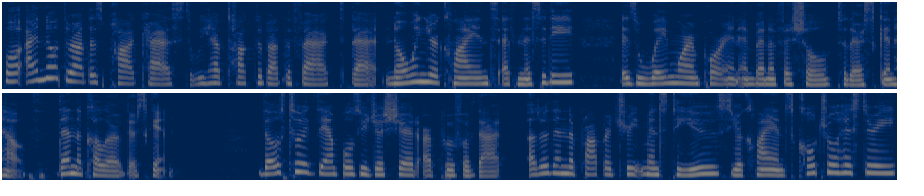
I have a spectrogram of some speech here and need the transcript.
Well, I know throughout this podcast, we have talked about the fact that knowing your client's ethnicity is way more important and beneficial to their skin health than the color of their skin. Those two examples you just shared are proof of that. Other than the proper treatments to use, your client's cultural history,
